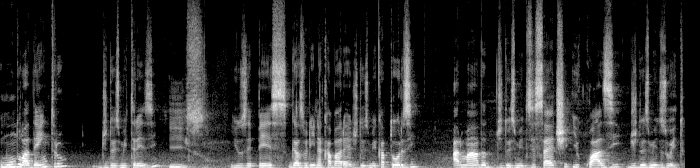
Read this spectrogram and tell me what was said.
O Mundo Lá Dentro, de 2013, Isso. E os EPs Gasolina Cabaré de 2014, Armada de 2017 e o Quase de 2018.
